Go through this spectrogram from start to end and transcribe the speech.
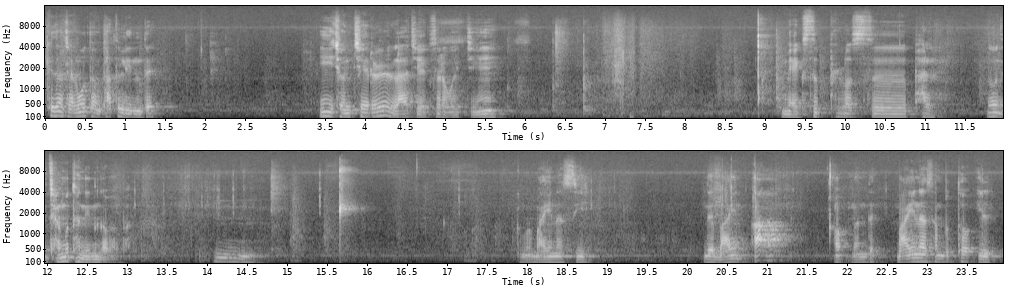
계산 잘못하면 다 틀리는데. 이 전체를 라지 x라고 했지. X 플러스 8. 너 근데 잘못한 데 있는가 봐봐. 음. 그러면 마이너스 2. 근데 마이, 아! 어, 맞는데? 마이너스 3부터 1.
